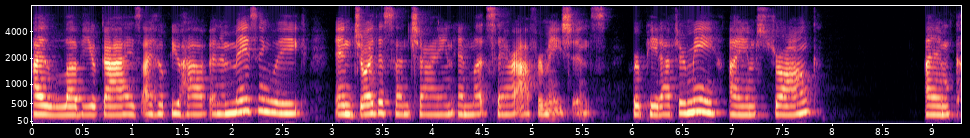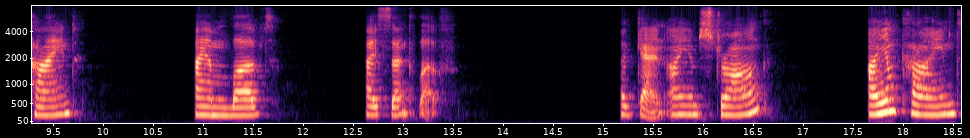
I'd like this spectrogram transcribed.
I love you guys. I hope you have an amazing week. Enjoy the sunshine and let's say our affirmations. Repeat after me I am strong. I am kind. I am loved. I send love. Again, I am strong. I am kind.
